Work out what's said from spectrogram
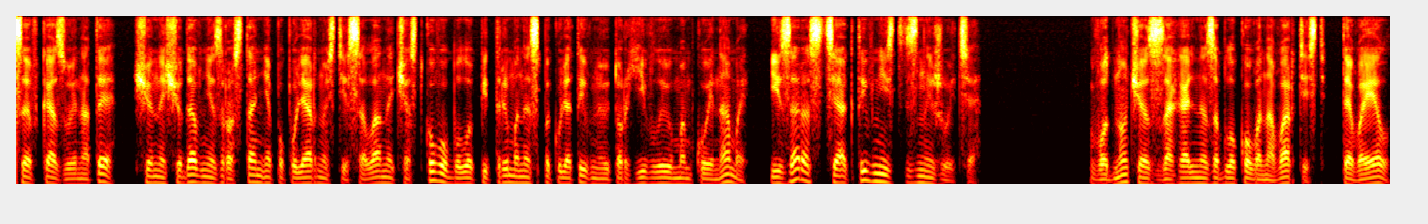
Це вказує на те, що нещодавнє зростання популярності Solana частково було підтримане спекулятивною торгівлею мемкоїнами, і зараз ця активність знижується. Водночас загальна заблокована вартість ТВЛ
